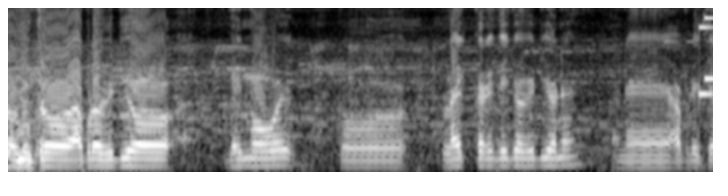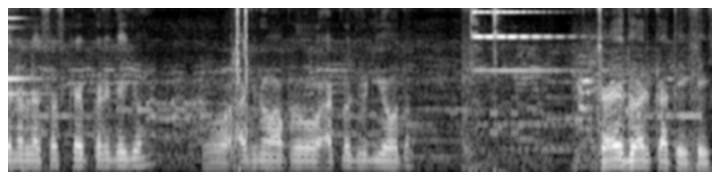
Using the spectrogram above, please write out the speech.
તો મિત્રો, આપણો વીડિયો ગમ્યો હોય તો લાઈક કરી દેજો વિડીયોને અને આપણી ચેનલને સબસ્ક્રાઈબ કરી દેજો. તો આજનો આપણો આટલો જ વીડિયો હતો. જય દ્વારકાધીશ.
